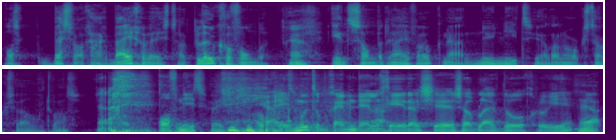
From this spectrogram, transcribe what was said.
Was ik best wel graag bij geweest. Had ik leuk gevonden. Ja. Interessant bedrijf ook. Nou, nu niet. Ja, dan hoor ik straks wel hoe het was. Ja. Of niet, weet je. Ook Ja, je moet op een gegeven moment delegeren als je zo blijft doorgroeien. Ja,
